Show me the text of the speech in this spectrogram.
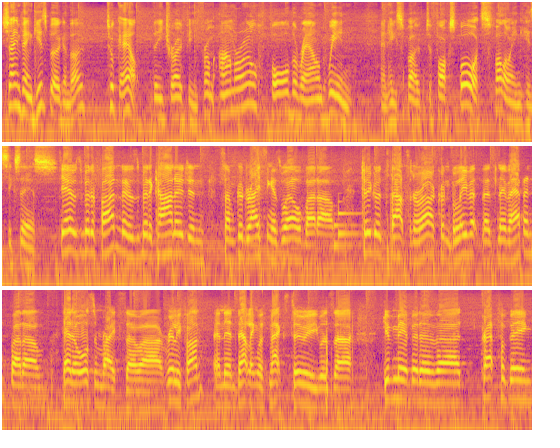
Shane Van Gisbergen, though, took out the trophy from Armor All for the round win and he spoke to Fox Sports following his success. Yeah, it was a bit of fun. There was a bit of carnage and some good racing as well. But um, two good starts in a row. I couldn't believe it. That's never happened. But um, had an awesome race. So uh, really fun. And then battling with Max too. He was uh, giving me a bit of. Uh, crap for being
